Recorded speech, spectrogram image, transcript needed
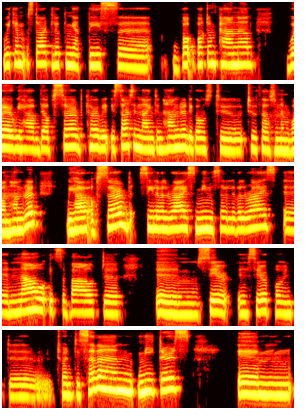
we can start looking at this uh, bottom panel where we have the observed curve. It starts in 1900, it goes to 2100. We have observed sea level rise, mean sea level rise. and now it's about uh, um, 0, uh, 0 0.27 meters. Um,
